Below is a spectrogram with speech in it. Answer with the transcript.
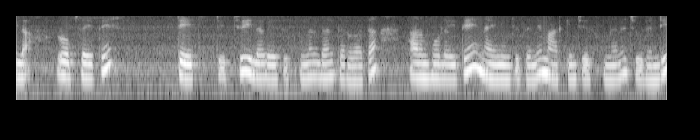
ఇలా రోప్స్ అయితే స్టేజ్ స్టిచ్ ఇలా వేసేసుకున్నాను. దాని తర్వాత ఆర్మ్ హోల్ అయితే నైన్ ఇంచెస్ అన్ని మార్కింగ్ చేసుకున్నాను. చూడండి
